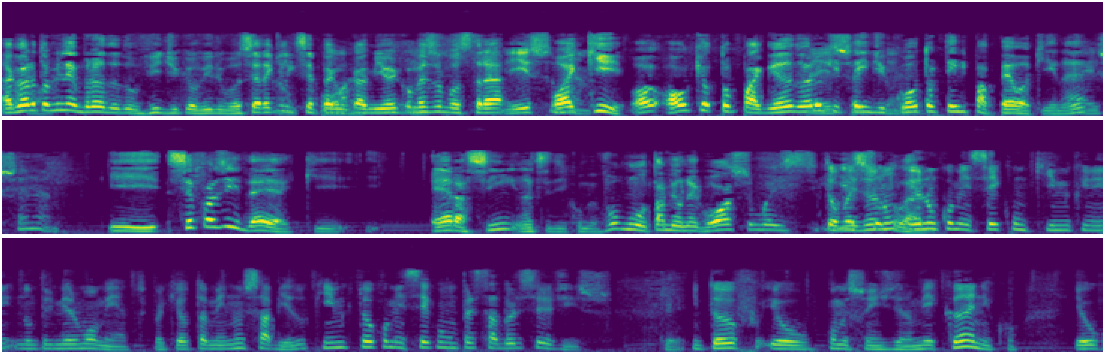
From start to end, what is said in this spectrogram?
Agora eu tô me lembrando do vídeo que eu vi de você, era aquele que você pega o Porra, caminhão e começa a mostrar. Isso Olha aqui, olha o que eu tô pagando, olha É o que isso tem de aqui, conta, olha o que tem de papel aqui, né? É isso mesmo. E você fazia ideia que era assim antes de comer? Vou montar meu negócio, mas. Então, mas eu não, eu não comecei com químico no primeiro momento, porque eu também não sabia do químico, então eu comecei como um prestador de serviço. Então eu, eu como eu sou engenheiro mecânico, eu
